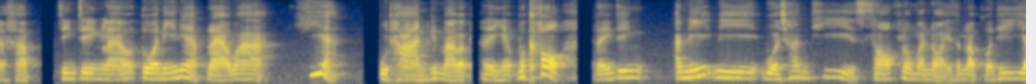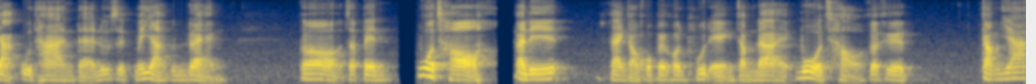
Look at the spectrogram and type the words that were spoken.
นะครับ จริงๆแล้วตัวนี้เนี่ยแปลว่าเฮี้ยอุทานขึ้นมาแบบอะไรเงี้ยว่าเข้าแต่จริงๆ อันนี้มีเวอร์ชั่นที่ซอฟลงมาหน่อยสำหรับคนที่อยากอุทานแต่รู้สึกไม่อยากรุนแรง ก็จะเป็นวัวชออันนี้ แฟนเก่าคงเป็นคนพูดเองจำได้วัวเฉาก็คือกำย่า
